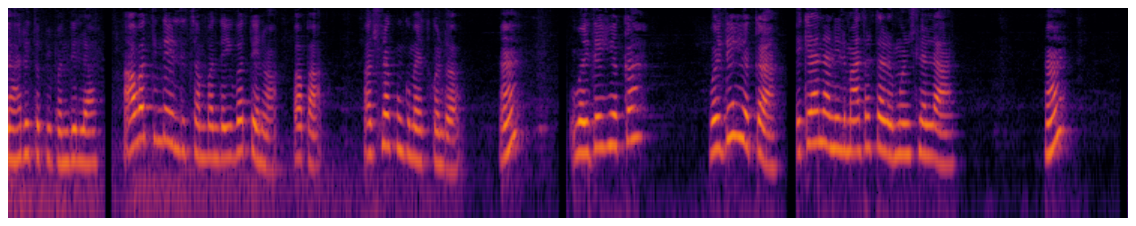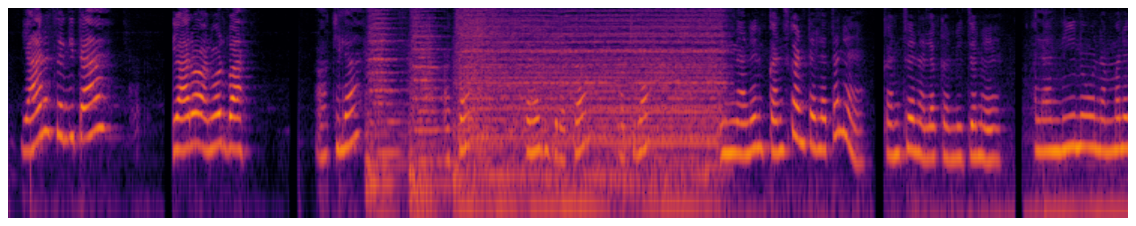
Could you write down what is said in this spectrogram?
ದಾರಿ ತಪ್ಪಿ ಬಂದಿಲ್ಲ. ಆವತ್ತಿಂದ ಇಲ್ದಿದ್ದ ಸಂಬಂಧ ಇವತ್ತೇನೋ, ಪಾಪ. ಅರ್ಶನ ಕುಂಕುಮ ಎತ್ಕೊಂಡು. ಹಾಂ? ವೈದೇಹಿ ಅಕ್ಕ? ವೈದೇಹಿ ಅಕ್ಕ? ಯಾಕೆ ನಾನು ಇಲ್ಲಿ ಮಾತಾಡ್ತಾ ಇರೋ ಮನುಷ್ಯನೆಲ್ಲ? ಹಾಂ? ಯಾರು ಸಂಗೀತ? ಯಾರೋ ನೋಡ್ಬಾ ಬಾ. ಹಾಕಿಲ್ಲ ಅಕ್ಕ? ಚೆನ್ನಾಗಿದ್ದೀರಕ್ಕ ಅಖಿಲ ಈಗ ನಾನೇನು ಕನ್ಸು ಕಾಣ್ತಾ ಇಲ್ಲ ತಾನೆ? ಕನ್ಸೇನಲ್ಲ ಕಣ್ಣಿದ್ದೇನೆ ಅಲ್ಲ, ನೀನು ನಮ್ಮ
